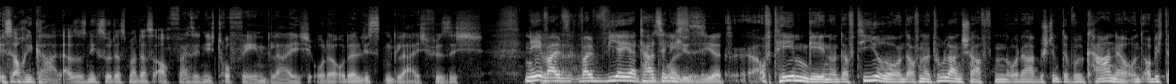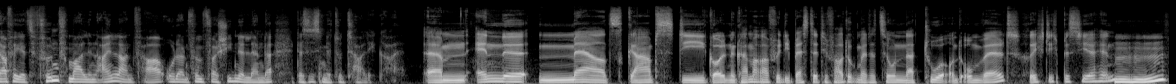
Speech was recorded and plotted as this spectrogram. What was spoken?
Ist auch egal. Also es ist nicht so, dass man das auch, weiß ich nicht, Trophäen gleich oder, oder Listen gleich für sich. Nee, weil, äh, weil wir ja tatsächlich auf Themen gehen und auf Tiere und auf Naturlandschaften oder bestimmte Vulkane. Und ob ich dafür jetzt fünfmal in ein Land fahre oder in fünf verschiedene Länder, das ist mir total egal. Ähm, Ende März gab's die Goldene Kamera für die beste TV-Dokumentation Natur und Umwelt. Richtig bis hierhin? Mhm.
